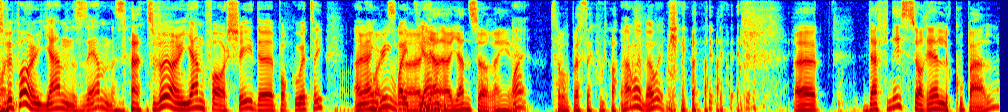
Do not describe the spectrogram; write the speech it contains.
tu veux pas un Yann zen? tu veux un Yann fâché de pourquoi, tu sais? Un angry white Yann. Un Yann serein. Euh, ouais. Ça va pas sa couleur. Ah ouais, ben oui. euh, Daphné Sorel Coupal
